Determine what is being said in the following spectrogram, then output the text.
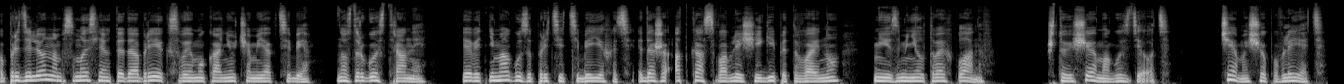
«В определенном смысле ты добрее к своему коню, чем я к тебе. Но, с другой стороны, я ведь не могу запретить тебе ехать, и даже отказ вовлечь Египет в войну не изменил твоих планов. Что еще я могу сделать? Чем еще повлиять?»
